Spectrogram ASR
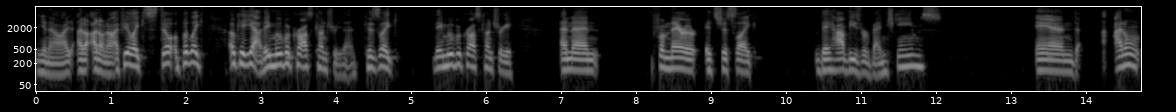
you know, I, I, I don't know. I feel like still, but like, okay, yeah, they move across country then, because like they move across country, and then from there, it's just like they have these revenge games, and I don't,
